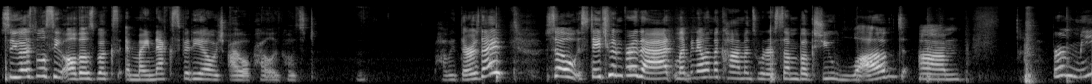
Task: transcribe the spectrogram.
So you guys will see all those books in my next video, which I will probably post probably Thursday. So stay tuned for that. Let me know in the comments what are some books you loved. Um, for me,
